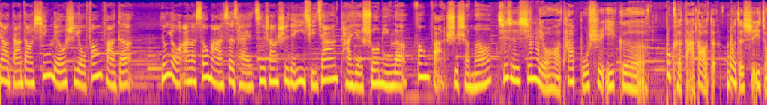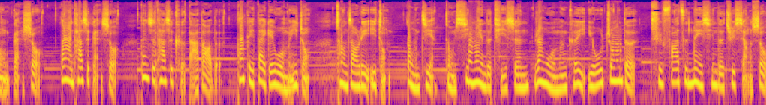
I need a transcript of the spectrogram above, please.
要达到心流是有方法的。拥有阿拉索玛色彩咨商师的艺琪家，他也说明了方法是什么。其实心流哦，它不是一个不可达到的，或者是一种感受。当然它是感受，但是它是可达到的。它可以带给我们一种创造力，一种洞见，一种信念的提升，让我们可以由衷的。去发自内心的去享受，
